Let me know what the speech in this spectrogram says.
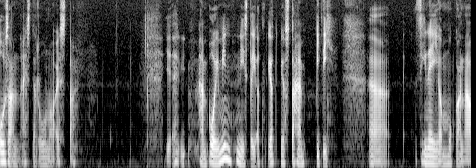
osan näistä runoista. Hän poimin niistä, josta hän piti siinä ei ole mukana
